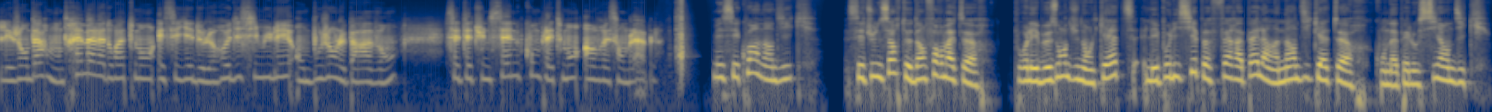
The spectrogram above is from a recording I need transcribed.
Les gendarmes ont très maladroitement essayé de le redissimuler en bougeant le paravent. C'était une scène complètement invraisemblable. Mais c'est quoi un indique C'est une sorte d'informateur. Pour les besoins d'une enquête, les policiers peuvent faire appel à un indicateur, qu'on appelle aussi indique.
